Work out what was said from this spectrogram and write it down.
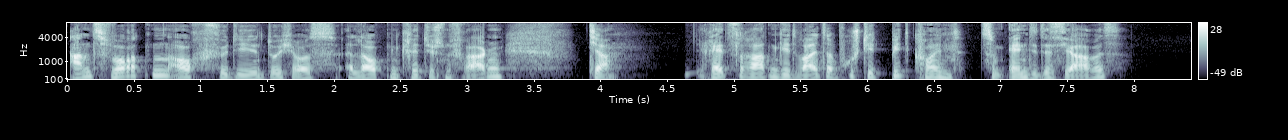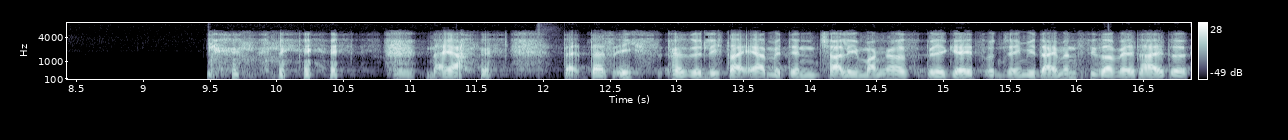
Antworten, auch für die durchaus erlaubten kritischen Fragen. Tja, Rätselraten geht weiter. Wo steht Bitcoin zum Ende des Jahres? naja, dass ich persönlich da eher mit den Charlie Mangers, Bill Gates und Jamie Dimons dieser Welt halte,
